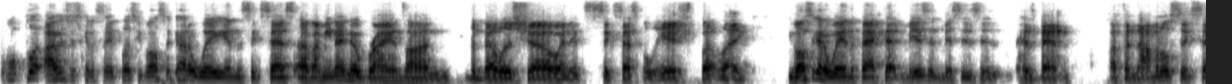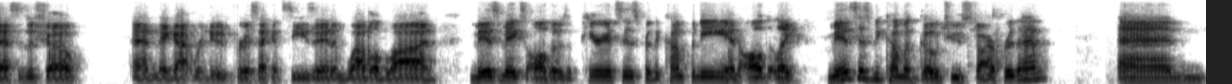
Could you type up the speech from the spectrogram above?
Well, pl- I was just gonna say. Plus, you've also got to weigh in the success of. I mean, I know Bryan's on the Bella's show and it's successful-ish, but like you've also got to weigh in the fact that Miz and Mrs. has, has been a phenomenal success as a show, and they got renewed for a second season and blah blah blah. And Miz makes all those appearances for the company and all that. Like Miz has become a go-to star for them, and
